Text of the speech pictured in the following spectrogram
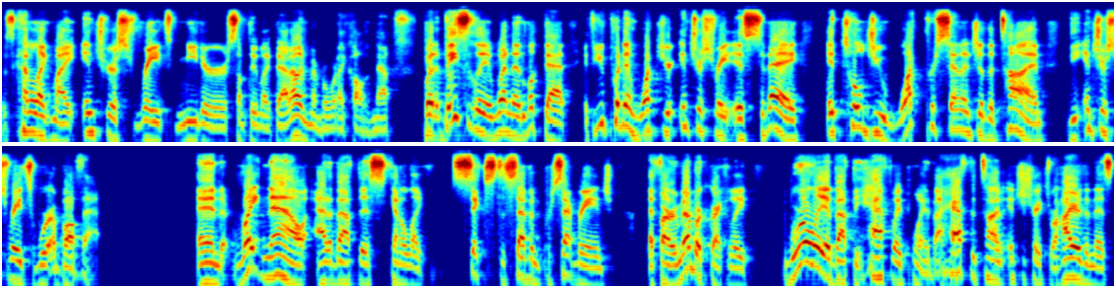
It's kind of like my interest rate meter or something like that. I don't remember what I called it now. But basically, when I looked at if you put in what your interest rate is today, it told you what percentage of the time the interest rates were above that. And right now, at about this kind of like six to seven percent range, if I remember correctly, we're only about the halfway point. About half the time, interest rates were higher than this,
